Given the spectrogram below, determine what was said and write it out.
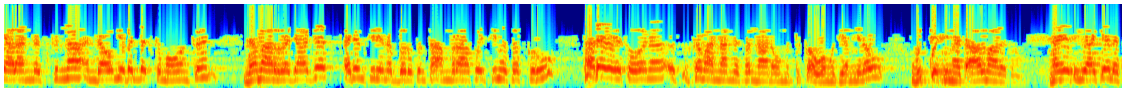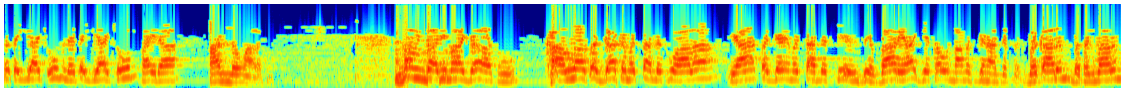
ያላነስክና እንዳውም የበለጥክ መሆንክን ለማረጋገጥ ቀደም ሲል የነበሩትን ተአምራቶች ሲመሰክሩ ታዲያ ከሆነ እሱ ከማናነሰና ነው የምትቃወሙት የሚለው ውጤት ይመጣል ማለት ነው። እና ጥያቄ ለተጠያቂውም ለጠያቂውም ፋይዳ አለው ማለት ነው። እና ምን ባዲ ማጃቱ ከአላህ ጸጋ ከመጣለት በኋላ ያ ጸጋ የመጣለት ባሪያ ጌታውን ማመስገን አለበት። በቃልም በተግባርም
